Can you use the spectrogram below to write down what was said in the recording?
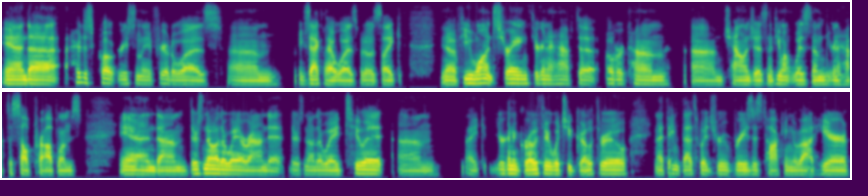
And uh, I heard this quote recently. I forget what it was. Um, exactly how it was, but it was like, you know, if you want strength, you're going to have to overcome um, challenges, and if you want wisdom, you're going to have to solve problems. And um, there's no other way around it. There's no other way to it. Um, like you're going to grow through what you go through, and I think that's what Drew Brees is talking about here.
